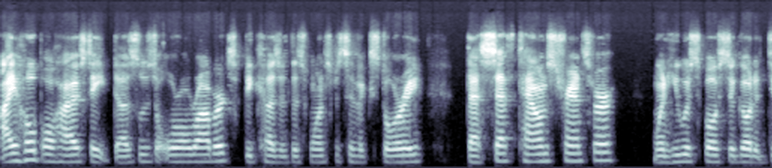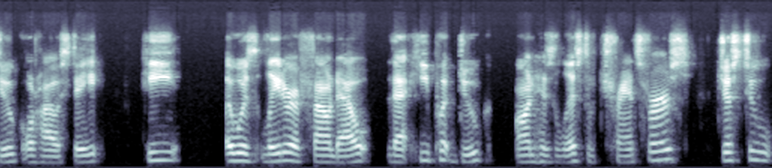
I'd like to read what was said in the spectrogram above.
I hope Ohio State does lose to Oral Roberts because of this one specific story that Seth Towns transfer when he was supposed to go to Duke or Ohio State. He it was later found out that he put Duke on his list of transfers just to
